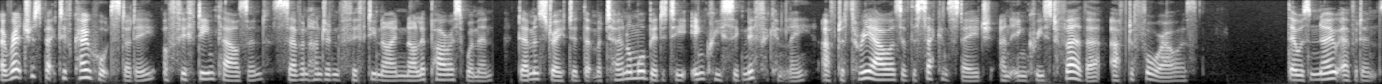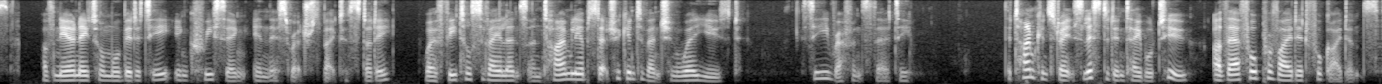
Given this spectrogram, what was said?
A retrospective cohort study of 15,759 nulliparous women demonstrated that maternal morbidity increased significantly after three hours of the second stage and increased further after four hours. There was no evidence of neonatal morbidity increasing in this retrospective study, where fetal surveillance and timely obstetric intervention were used. See reference 30. The time constraints listed in Table 2 are therefore provided for guidance.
